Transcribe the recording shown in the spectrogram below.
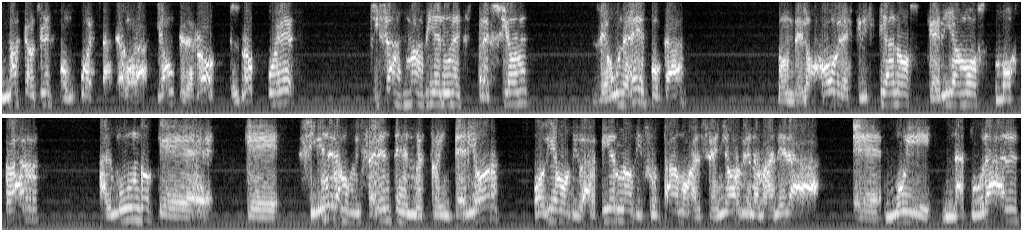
más canciones compuestas de adoración que de rock. El rock fue quizás más bien una expresión de una época donde los jóvenes cristianos queríamos mostrar al mundo que, que si bien éramos diferentes en nuestro interior, podíamos divertirnos, disfrutábamos al Señor de una manera eh, muy natural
